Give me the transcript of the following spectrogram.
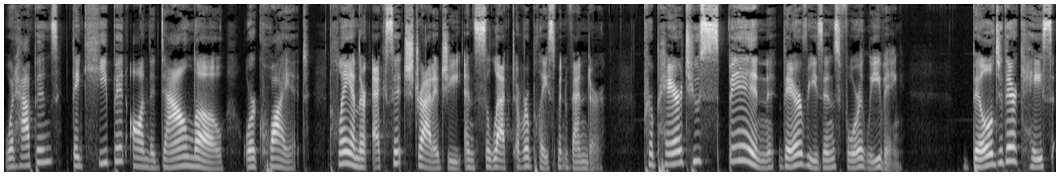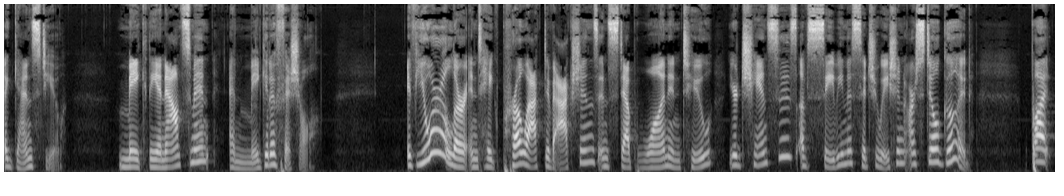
What happens? They keep it on the down low or quiet plan their exit strategy, and select a replacement vendor. Prepare to spin their reasons for leaving. Build their case against you. Make the announcement and make it official. If you are alert and take proactive actions in step one and two, your chances of saving the situation are still good. But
